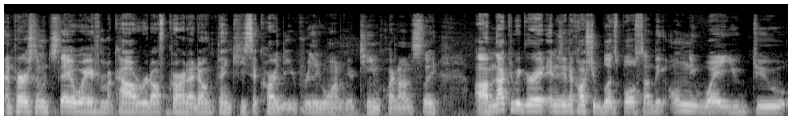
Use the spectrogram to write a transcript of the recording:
I personally would stay away from a Kyle Rudolph card. I don't think he's a card that you really want on your team, quite honestly. Um, not going to be great, and he's going to cost you Blitz Bolts. Now, the only way you do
